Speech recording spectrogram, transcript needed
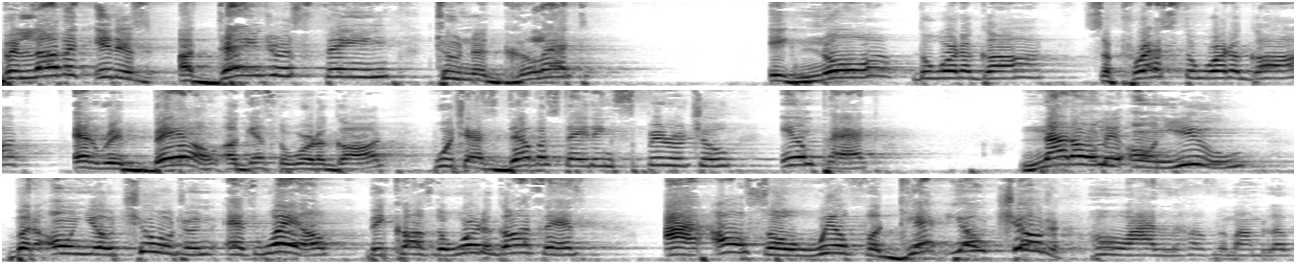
Beloved, it is a dangerous thing to neglect, ignore the Word of God, suppress the Word of God, and rebel against the Word of God, which has devastating spiritual impact not only on you, but on your children as well, because the Word of God says, I also will forget your children. Oh, I love them, I'm love.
